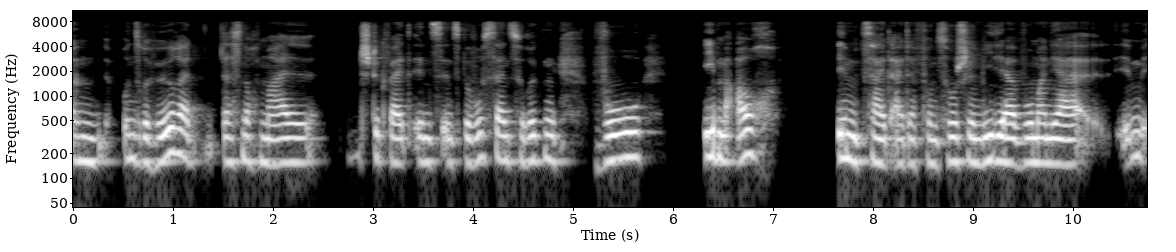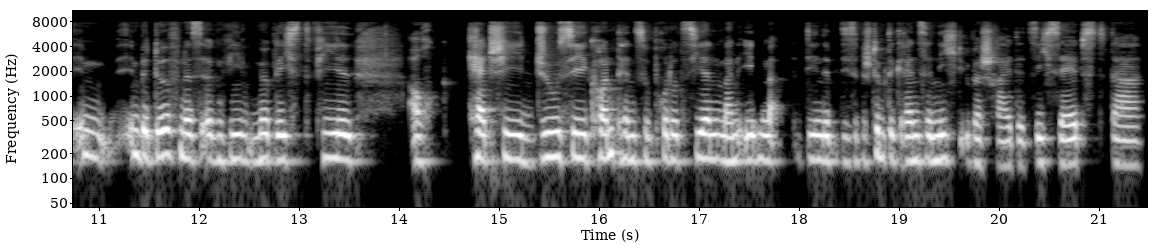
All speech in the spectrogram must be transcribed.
ähm, unsere Hörer, das nochmal ein Stück weit ins, ins Bewusstsein zu rücken, wo eben auch im Zeitalter von Social Media, wo man ja im, im, im Bedürfnis irgendwie möglichst viel auch catchy, juicy Content zu produzieren, man eben die, diese bestimmte Grenze nicht überschreitet, sich selbst da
